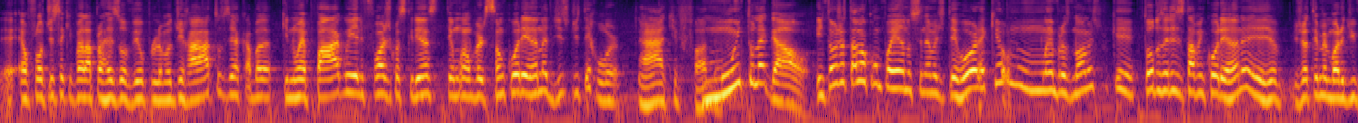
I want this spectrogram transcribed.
é, é o flautista que vai lá para resolver o problema de ratos e acaba que não é pago e ele foge com as crianças. Tem uma versão coreana disso de terror. Ah, que foda. Muito legal. Então eu já tava acompanhando o cinema de terror, é que eu não lembro os nomes porque todos eles estavam em coreano e eu já tenho memória de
